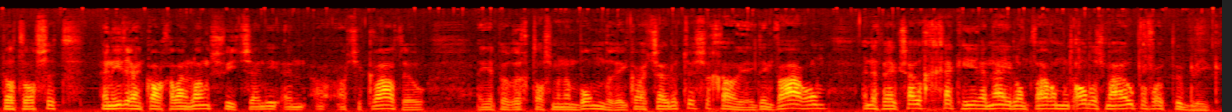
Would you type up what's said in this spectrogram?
dat was het. En iedereen kan gewoon langs fietsen. En, die, en als je kwaad wil, en je hebt een rugtas met een bom erin, kan je het zo ertussen gooien. Ik denk, waarom, en dat ben ik zo gek hier in Nederland, waarom moet alles maar open voor het publiek?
